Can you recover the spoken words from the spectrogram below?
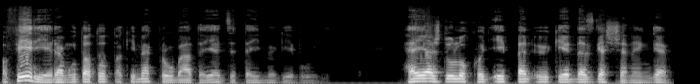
A férjére mutatott, aki megpróbálta jegyzetei mögé bújni. Helyes dolog, hogy éppen ő kérdezgessen engem?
